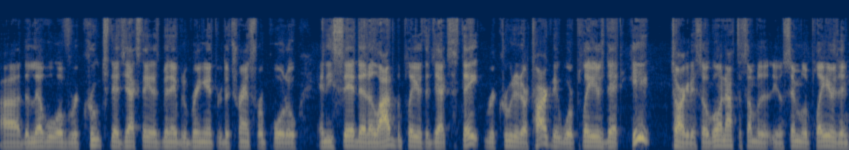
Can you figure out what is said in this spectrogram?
uh, the level of recruits that Jack State has been able to bring in through the transfer portal, and he said that a lot of the players that Jack State recruited or targeted were players that he targeted. So going after some of the you know similar players, and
